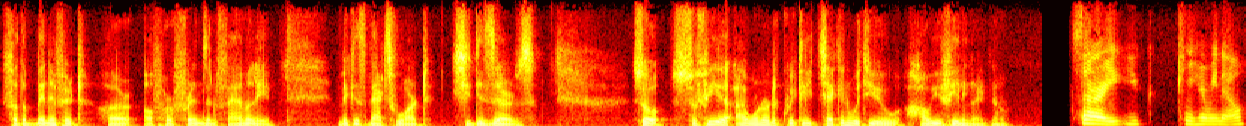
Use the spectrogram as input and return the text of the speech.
for the benefit her of her friends and family because that's what she deserves. So sophia i wanted to quickly check in with you. How are you feeling right now? Sorry you can you hear me now?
